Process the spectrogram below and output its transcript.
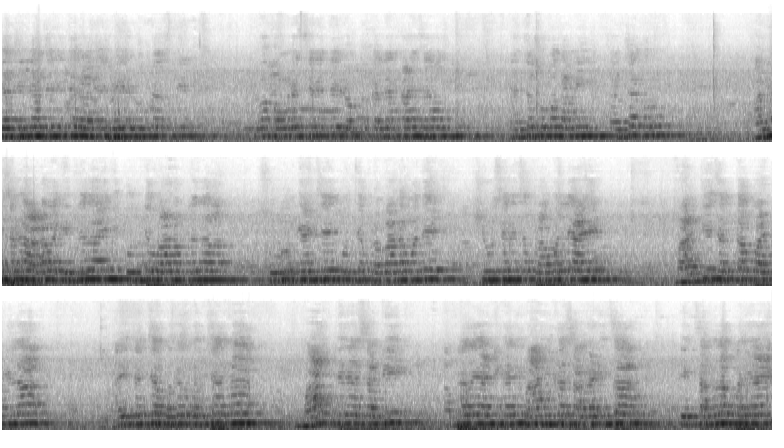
या जिल्ह्याचे नेते राजेश भैया टोपे असतील किंवा काँग्रेसचे नेते डॉक्टर कल्याण काळे साहेब असतील त्यांच्यासोबत आम्ही चर्चा करू. आम्ही सगळा आढावा घेतलेला आहे. की कोणते वार्ड आपल्याला सोडून घ्यायचे कोणत्या प्रभागामध्ये शिवसेनेचं प्राबल्य आहे. भारतीय जनता पार्टीला आणि त्यांच्या बगलबच्च्यांना मात देण्यासाठी आपल्याला या ठिकाणी महाविकास आघाडीचा एक चांगला पर्याय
